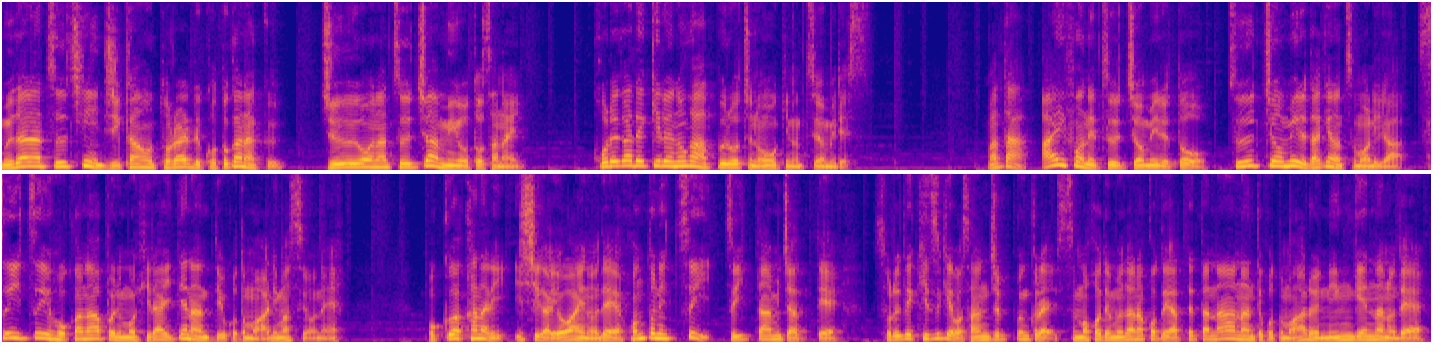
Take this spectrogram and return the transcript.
無駄な通知に時間を取られることがなく重要な通知は見落とさない。これができるのが Apple Watch の大きな強みです。また iPhone で通知を見ると通知を見るだけのつもりがついつい他のアプリも開いてなんていうこともありますよね。僕はかなり意志が弱いので本当につい Twitter 見ちゃってそれで気づけば30分くらいスマホで無駄なことやってたなーなんてこともある人間なので、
